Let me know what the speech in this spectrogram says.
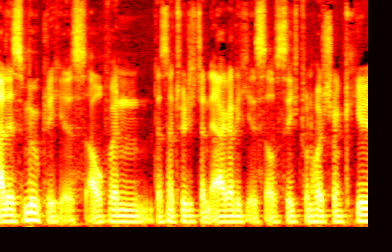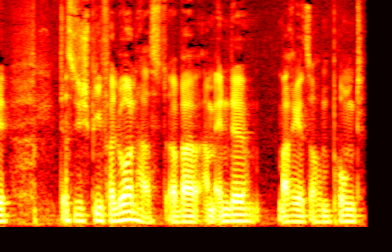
alles möglich ist, auch wenn das natürlich dann ärgerlich ist aus Sicht von Holstein Kiel, dass du das Spiel verloren hast. Aber am Ende mache ich jetzt auch einen Punkt,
